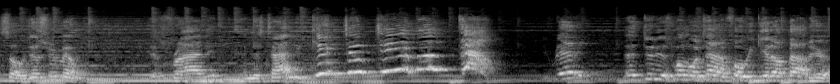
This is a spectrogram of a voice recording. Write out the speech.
So just remember, it's Friday and it's time to get your jam on top. You ready? Let's do this one more time before we get up out of here.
